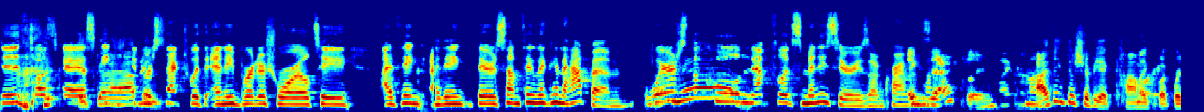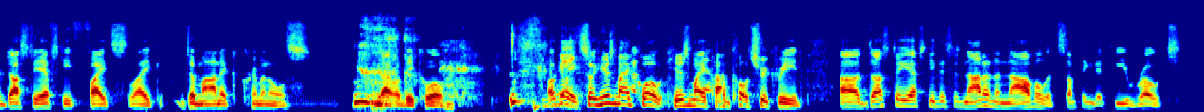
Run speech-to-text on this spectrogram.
Did Dostoevsky gonna intersect with any British royalty? I think I think there's something that can happen. Where's the yeah. cool Netflix miniseries on crime? and? Exactly. Like. I think there should be a comic book where Dostoevsky fights like demonic criminals. That would be cool. Okay, so here's my quote. Here's my pop culture creed. Uh, Dostoevsky. This is not in a novel. It's something that he wrote,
